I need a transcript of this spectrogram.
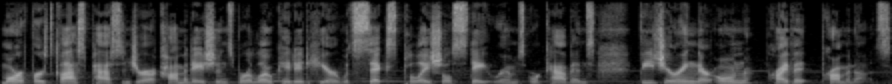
More first class passenger accommodations were located here with six palatial staterooms or cabins featuring their own private promenades.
